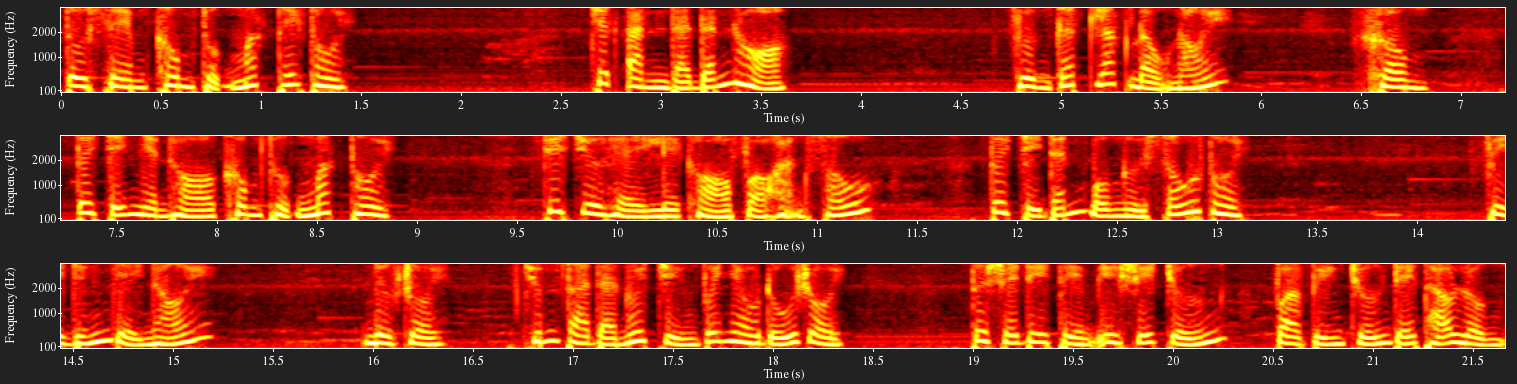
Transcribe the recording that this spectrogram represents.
Tôi xem không thuận mắt thế thôi. Chắc anh đã đánh họ. Vương Cách lắc đầu nói. Không, Tôi chỉ nhìn họ không thuận mắt thôi. Chứ chưa hề liệt họ vào hạng xấu. Tôi chỉ đánh bộ người xấu thôi. Phi đứng dậy nói, Được rồi, Chúng ta đã nói chuyện với nhau đủ rồi. Tôi sẽ đi tìm y sĩ trưởng Và viện trưởng để thảo luận.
